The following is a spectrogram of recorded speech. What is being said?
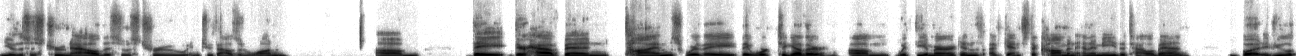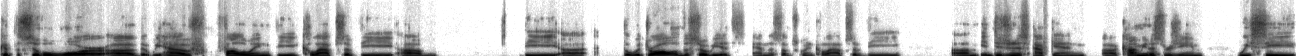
you know this is true now. This was true in 2001. Um, they there have been times where they they work together um, with the Americans against a common enemy, the Taliban. But if you look at the civil war uh, that we have following the collapse of the um, the uh, the withdrawal of the Soviets and the subsequent collapse of the um, indigenous Afghan uh, communist regime, we see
